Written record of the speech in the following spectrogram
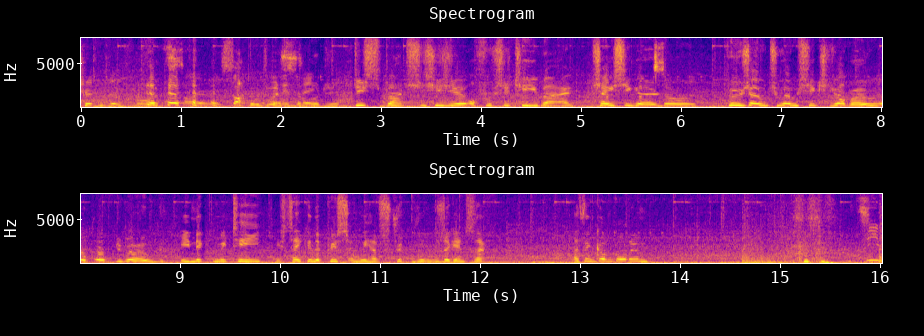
couldn't afford sirens. Sirens went in the budget. Dispatch, this is your Officer Teabag chasing a Peugeot 206 Jobbo up, up the road. He nicked me tea. He's taking the piss, and we have strict rules against that. I think I've got him. It's him.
